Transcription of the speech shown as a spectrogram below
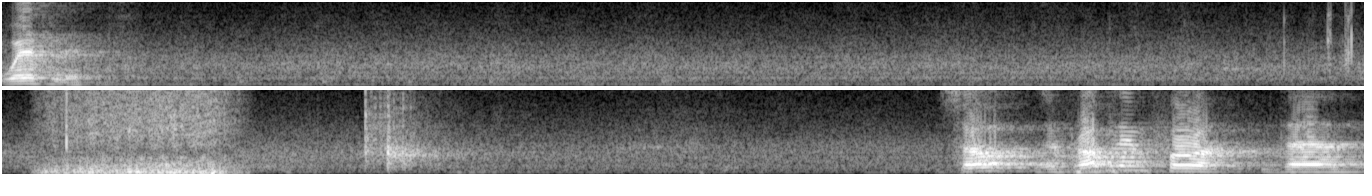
wavelet. So the problem for the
